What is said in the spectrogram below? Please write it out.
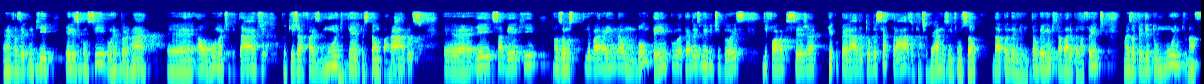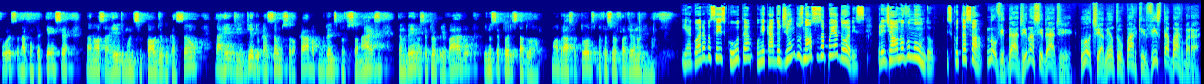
né, fazer com que eles consigam retornar é, a alguma atividade, porque já faz muito tempo estão parados, é, e saber que nós vamos levar ainda um bom tempo, até 2022, de forma que seja recuperado todo esse atraso que tivemos em função da pandemia. Então, vem muito trabalho pela frente, mas eu acredito muito na força, na competência da nossa rede municipal de educação, da rede de educação de Sorocaba, com grandes profissionais, também no setor privado e no setor estadual. Um abraço a todos, professor Flaviano Lima. E agora você escuta o recado de um dos nossos apoiadores, Predial Novo Mundo. Escuta só. Novidade na cidade. Loteamento Parque Vista Bárbara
